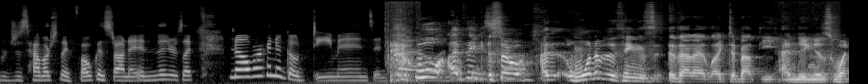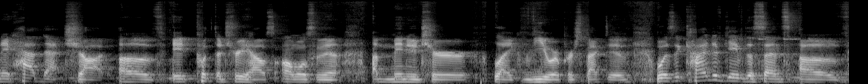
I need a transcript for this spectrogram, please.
which is how much they focused on it. And then it was like, no, we're gonna go demons and Well, and I all think this I, one of the things that I liked about the ending is when it had that shot of it put the treehouse almost in a, a miniature like viewer perspective. Was it kind of gave the sense of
